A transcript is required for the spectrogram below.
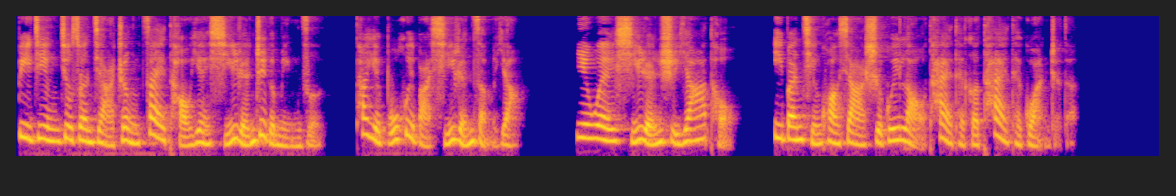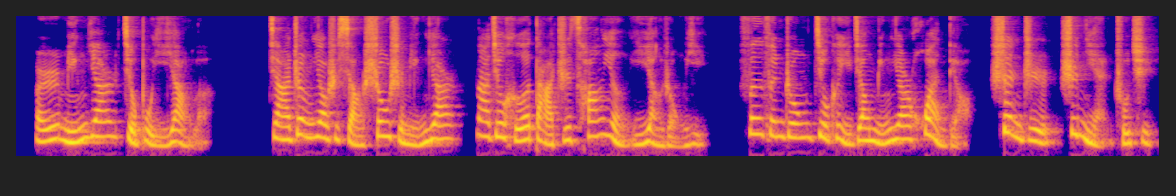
毕竟，就算贾政再讨厌袭人这个名字，他也不会把袭人怎么样，因为袭人是丫头。一般情况下是归老太太和太太管着的，而明烟儿就不一样了。贾政要是想收拾明烟儿，那就和打只苍蝇一样容易，分分钟就可以将明烟儿换掉，甚至是撵出去。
